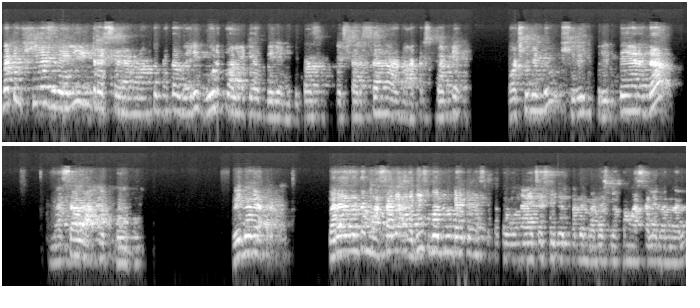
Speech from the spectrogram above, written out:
But if she is really interested and want to make a very good quality of biryani because it's her son or daughter's birthday, what she will do? She will prepare the masala at home. वेगवेगळ्या प्रकारचे बऱ्याचदा मसाले आधीच बनवून ठेवले असतात आता उन्हाळ्याच्या सीझनमध्ये बरेच लोक मसाले बनवायला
